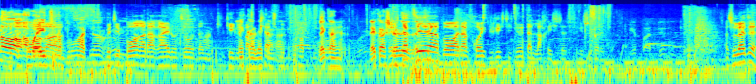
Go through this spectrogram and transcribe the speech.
No, mit, wait, dem Bohrer, Board, ne? mit dem Bohrer da rein und so und dann gegen Lecker, die Wand lecker, klatschen mit dem Kopf und Lecker, so. lecker Wenn Stelle. ich das sehe, boah, dann freue ich mich richtig, ne? Dann lache ich, das finde ich super. Also Leute,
